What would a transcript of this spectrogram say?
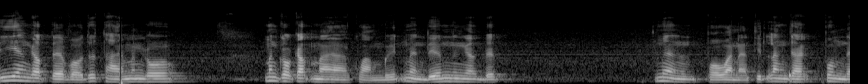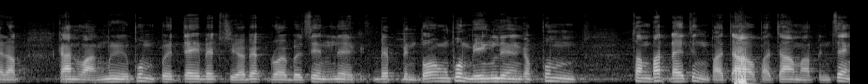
ดีกันครับ แต่พอสุดท้ายมันก็ มันก็กลับมาความมืดเหมือนเดิมนึงครับแบบเหมื่อนพอวันอาทิตย์หลังจากผมได้รับ การวางมือผมเปิดใจแบบเสือแบบรอยเปอร์เซ็นเลยแบบเป็นตัวของผมเองเลยครับผมสัมผัสได้ถึงพระเจ้าพระเจ้ามาเป็นแสง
